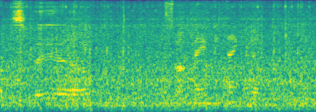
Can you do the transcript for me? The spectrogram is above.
Knoxville. Uh, that's what made me think of it.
